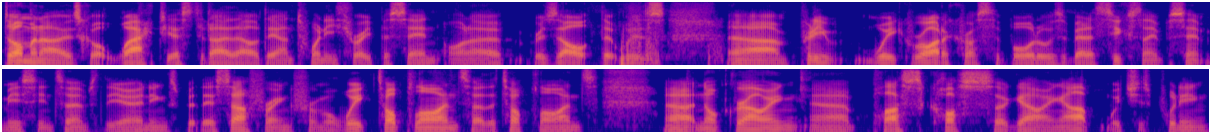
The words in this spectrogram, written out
Domino's got whacked yesterday. They were down 23% on a result that was um, pretty weak right across the board. It was about a 16% miss in terms of the earnings, but they're suffering from a weak top line. So the top line's uh, not growing, uh, plus costs are going up, which is putting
